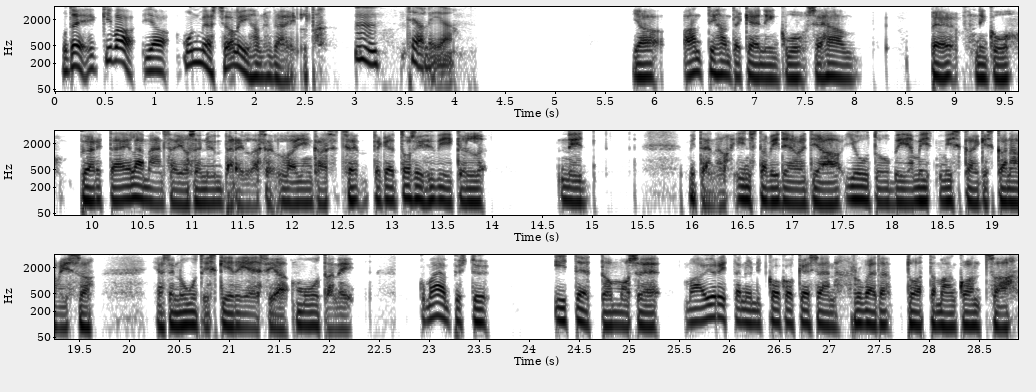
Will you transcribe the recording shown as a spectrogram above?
Mutta kiva, ja mun mielestä se oli ihan hyvä ilta. Mm. Se oli joo. Ja Anttihan tekee, niin kuin, sehän on pe, niin kuin, pyörittää elämäänsä jo sen ympärillä sen lajin kanssa. Et se tekee tosi hyviä kyllä niitä, mitä ne on, Insta-videoita ja YouTube ja missä mis kaikissa kanavissa ja sen uutiskirjeesi ja muuta, niin kun mä en pysty itse tommoseen, mä oon yrittänyt nyt koko kesän ruveta tuottamaan kontsaa,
